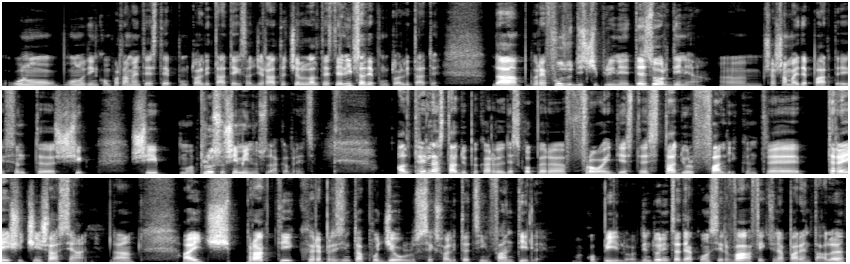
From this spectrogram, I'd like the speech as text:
unul, unul din comportamente este punctualitate exagerată, celălalt este lipsa de punctualitate. Da? Refuzul disciplinei, dezordinea uh, și așa mai departe. Sunt uh, și, și plusul și minusul, dacă vreți. Al treilea stadiu pe care îl descoperă Freud este stadiul falic, între 3 și 5-6 ani. Da? Aici, practic, reprezintă apogeul sexualității infantile a copiilor. Din dorința de a conserva afecțiunea parentală,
